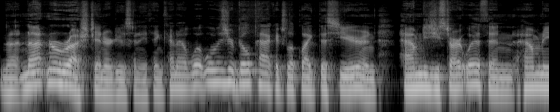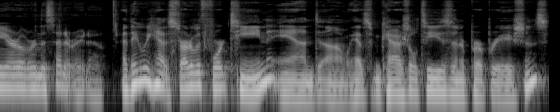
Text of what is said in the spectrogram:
not not in a rush to introduce anything. Kind of what what was your bill package look like this year, and how many did you start with, and how many are over in the Senate right now? I think we had started with 14, and um, we had some casualties and appropriations,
